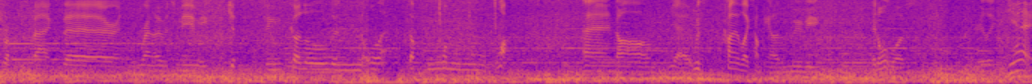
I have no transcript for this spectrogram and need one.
dropped his bags there, and ran over to me, and we kissed and cuddled and all that stuff. And um, yeah, it was kind of like something out of the movie. It all was, really. Yeah,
